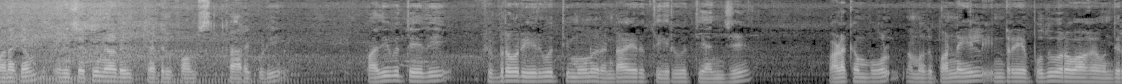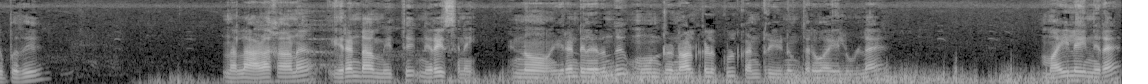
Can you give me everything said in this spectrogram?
வணக்கம். இது செட்டிநாடு கேட்டில் ஃபார்ம்ஸ் காரைக்குடி. பதிவு தேதி பிப்ரவரி இருபத்தி மூணு ரெண்டாயிரத்தி இருபத்தி அஞ்சு. வழக்கம்போல் நமது பண்ணையில் இன்றைய புது உறவாக வந்திருப்பது நல்ல அழகான இரண்டாம் மீத்து நிறைசினை இன்னும் இரண்டிலிருந்து மூன்று நாட்களுக்குள் கன்று இடும் தருவாயில் உள்ள மயிலை நிற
